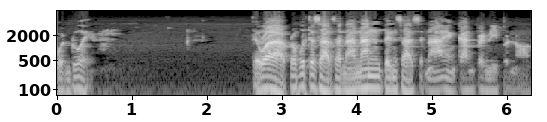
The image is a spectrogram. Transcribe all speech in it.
กลด้วย แต่ว่าพระพุทธศาสนานั้นเป็นศาสนาแห่งการประนีประนอม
